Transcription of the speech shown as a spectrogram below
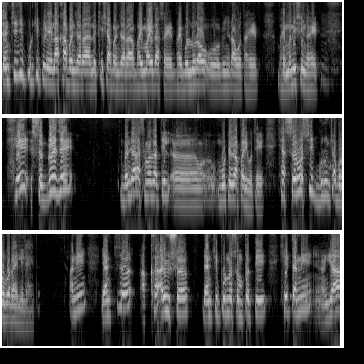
त्यांची जी पुढची पिढी आहे, लाखा बंजारा लखीशा बंजारा भाई माईदास आहेत भाई बल्लूराव अ, बिन रावत आहेत भाई मनीष सिंग आहेत हे सगळे जे बंजारा समाजातील मोठे व्यापारी होते. ह्या सर्व शीख गुरूंच्या बरोबर राहिलेले आहेत. आणि यांचं अख्खं आयुष्य त्यांची पूर्ण संपत्ती हे त्यांनी या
